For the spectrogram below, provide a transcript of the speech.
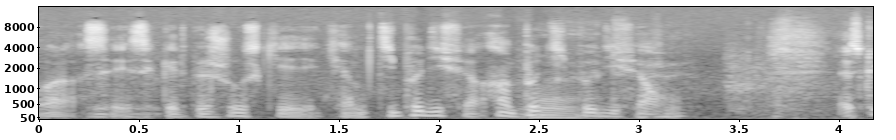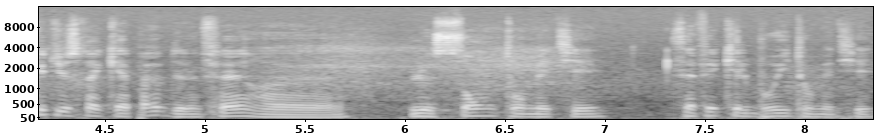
voilà, c'est quelque chose qui est, qui est un petit peu différent, un petit Ouais, peu différent. Est-ce que tu serais capable de me faire le son de ton métier? Ça fait quel bruit ton métier?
